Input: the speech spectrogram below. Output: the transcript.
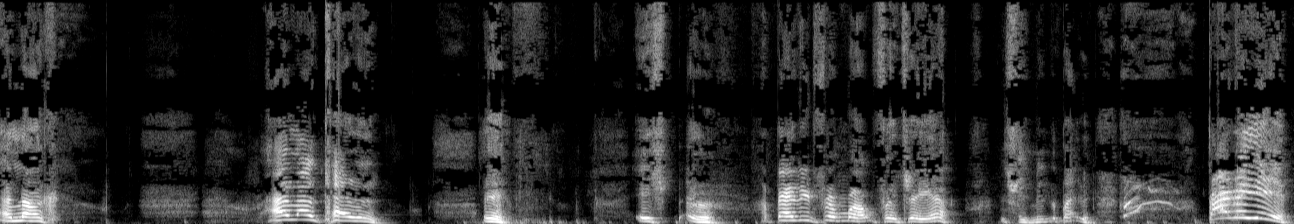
Hello. Hello, Karen. Yeah. It's uh, Barry from Watford here. She's in the back. Here.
